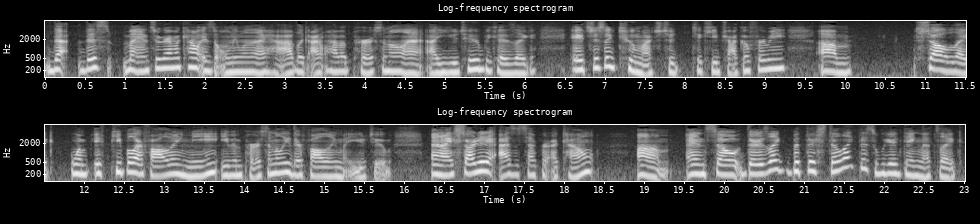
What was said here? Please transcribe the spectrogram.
that this my Instagram account is the only one that I have. Like I don't have a personal at, at YouTube because like it's just like too much to to keep track of for me. Um so like when if people are following me even personally they're following my youtube and i started it as a separate account um and so there's like but there's still like this weird thing that's like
